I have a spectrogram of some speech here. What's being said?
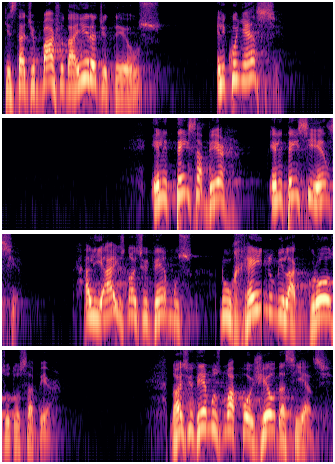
que está debaixo da ira de Deus, ele conhece, ele tem saber, ele tem ciência. Aliás, nós vivemos no reino milagroso do saber. Nós vivemos no apogeu da ciência.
